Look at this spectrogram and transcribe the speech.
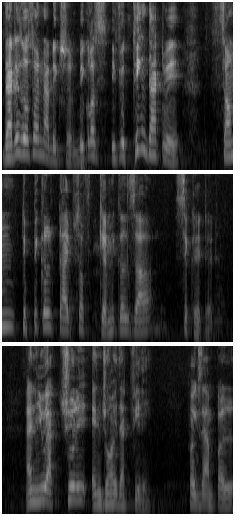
That is also an addiction because if you think that way, some typical types of chemicals are secreted and you actually enjoy that feeling. For example,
